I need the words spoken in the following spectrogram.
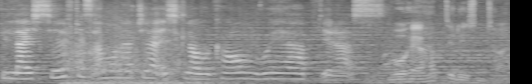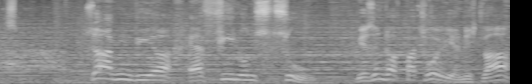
Vielleicht hilft das Amulett ja, ich glaube kaum. Woher habt ihr das? Woher habt ihr diesen Talisman? Sagen wir, er fiel uns zu. Wir sind auf Patrouille, nicht wahr?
